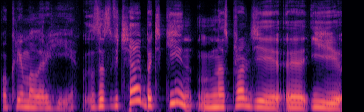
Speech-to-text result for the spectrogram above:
окрім алергії? Зазвичай батьки насправді е, і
